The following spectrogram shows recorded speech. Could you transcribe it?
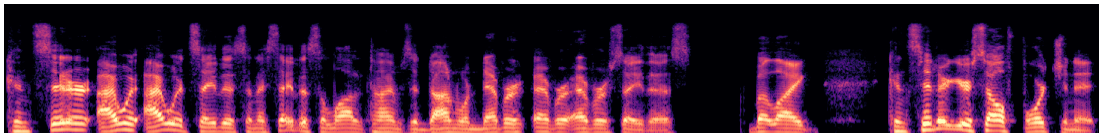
consider i would i would say this and i say this a lot of times and don would never ever ever say this but like consider yourself fortunate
